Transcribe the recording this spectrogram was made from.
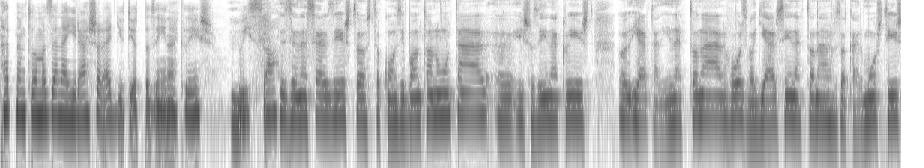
hát nem tudom, a zeneírással együtt jött az éneklés. Vissza. A zeneszerzést azt a konziban tanultál, és az éneklést jártál énektanárhoz, vagy jársz énektanárhoz, akár most is,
